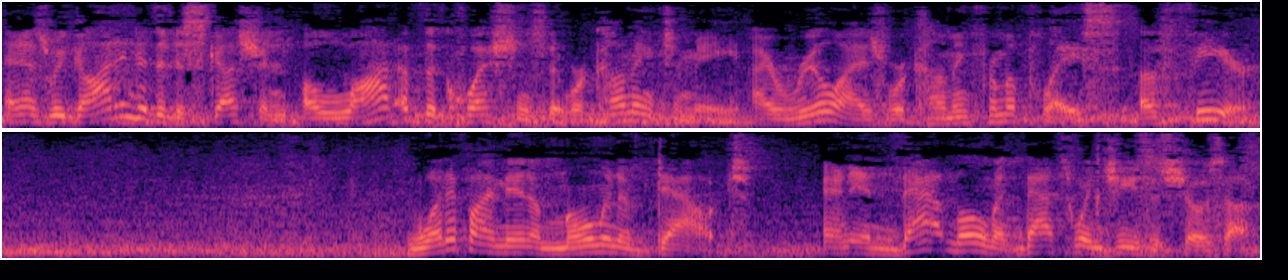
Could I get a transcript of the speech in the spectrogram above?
And as we got into the discussion, a lot of the questions that were coming to me, I realized were coming from a place of fear. What if I'm in a moment of doubt? And in that moment, that's when Jesus shows up.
